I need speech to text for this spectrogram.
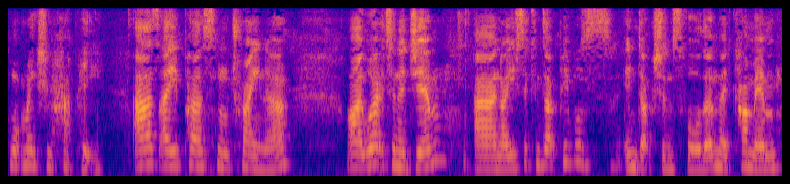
what makes you happy. As a personal trainer, I worked in a gym and I used to conduct people's inductions for them. They'd come in,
